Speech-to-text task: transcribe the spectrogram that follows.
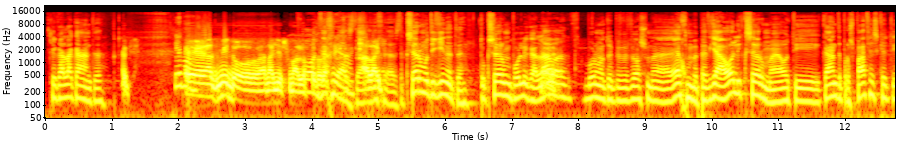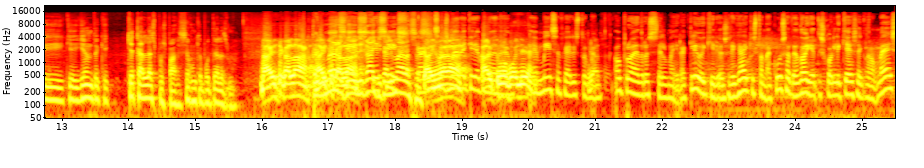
Και καλά κάνετε. Έτσι. Λοιπόν. Ε, ας μην το αναλύσουμε άλλο αυτό. Δεν χρειάζεται, Αλλά... δεν χρειάζεται. Ξέρουμε ότι γίνεται. Το ξέρουμε πολύ καλά. Ναι. Μπορούμε να το επιβεβαιώσουμε. Έχουμε παιδιά όλοι. Ξέρουμε ότι κάνετε προσπάθειες και ότι και γίνονται και, και καλές προσπάθειες. Έχουν και αποτέλεσμα. Να είστε καλά. Καλημέρα κύριε Ριγάκη. Καλημέρα σας. Καλημέρα κύριε Πρόεδρε. πολύ. Εμείς ευχαριστούμε. Ο Πρόεδρος της Ελμα Ηρακλείου, ο κύριος Ριγάκης, τον ακούσατε εδώ για τις σχολικές εκδρομές.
